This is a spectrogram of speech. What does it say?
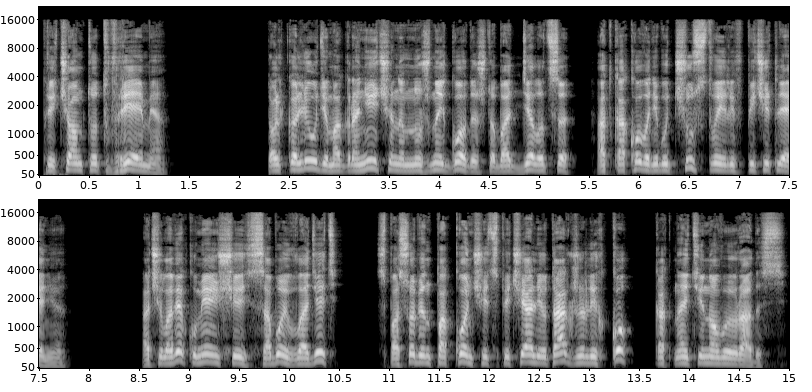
Причем тут время? Только людям ограниченным нужны годы, чтобы отделаться от какого-нибудь чувства или впечатления. А человек, умеющий собой владеть, способен покончить с печалью так же легко, как найти новую радость.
